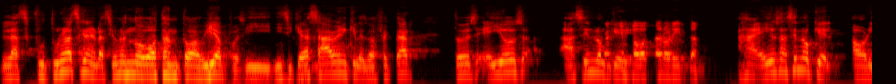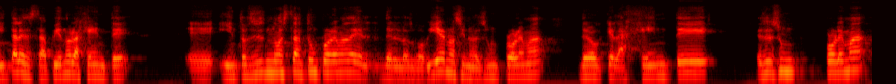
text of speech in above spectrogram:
las futuras generaciones no votan todavía, pues, y ni siquiera saben que les va a afectar. Entonces, ellos hacen lo que... ¿Quién va a votar ahorita? Ajá, ellos hacen lo que ahorita les está pidiendo la gente, eh, y entonces no es tanto un problema de, los gobiernos, sino es un problema de lo que la gente, eso es un problema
